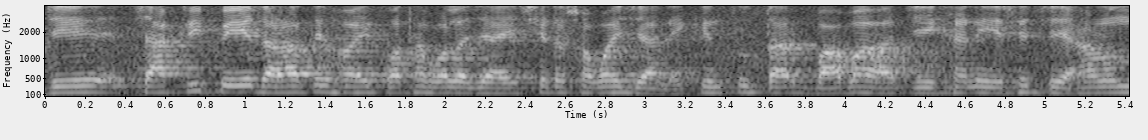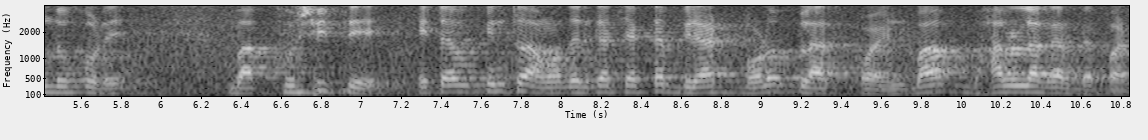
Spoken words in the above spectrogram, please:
যে চাকরি পেয়ে দাঁড়াতে হয়, কথা বলা যায়, সেটা সবাই জানে। কিন্তু তার বাবা যে এখানে এসেছে আনন্দ করে বা খুশিতে, এটাও কিন্তু আমাদের কাছে একটা বিরাট বড় প্লাস পয়েন্ট বা ভালো লাগার ব্যাপার।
